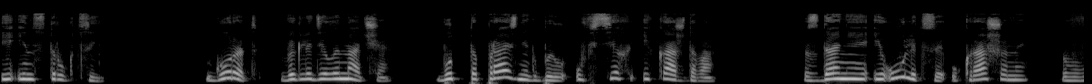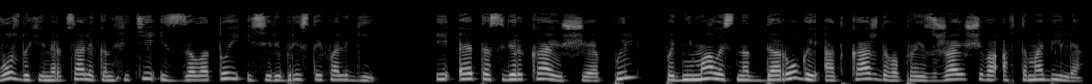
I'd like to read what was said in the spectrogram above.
и инструкций. Город выглядел иначе, будто праздник был у всех и каждого. Здания и улицы украшены, в воздухе мерцали конфетти из золотой и серебристой фольги и эта сверкающая пыль поднималась над дорогой от каждого проезжающего автомобиля.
